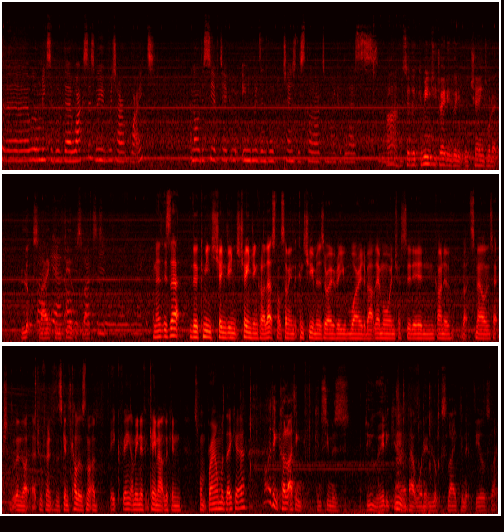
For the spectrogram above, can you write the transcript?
uh, we'll mix it with the waxes, which are white, and all the CFT ing- ingredients will change this color to make it less. uh, Ah, so the community trading ingredient will change what it looks but like yeah, and feels like. will, will make it. And is- is that the community changing changing colour? That's not something that consumers are overly worried about. They're more interested in kind of like smell and texture than like actual appearance of the skin. Colour's not a big thing. I mean, if it came out looking swamp brown, would they care? Well, I think colour. I think consumers do really care Mm. about what it looks like and it feels like.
